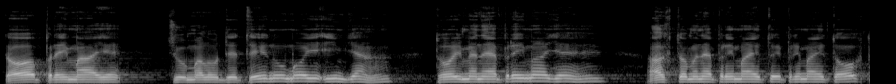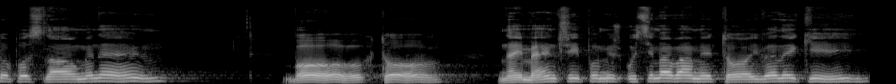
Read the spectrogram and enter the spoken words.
Хто приймає цю малу дитину моє ім'я, той мене приймає, а хто мене приймає, той приймає того, хто послав мене. Бо хто найменший поміж усіма вами, той великий,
